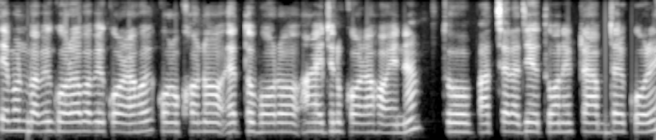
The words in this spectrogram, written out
তেমন ভাবে ভাবে করা হয়, কখনো এত বড় আয়োজন করা হয় না। তো বাচ্চারা যেহেতু অনেকটা আবদার করে,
